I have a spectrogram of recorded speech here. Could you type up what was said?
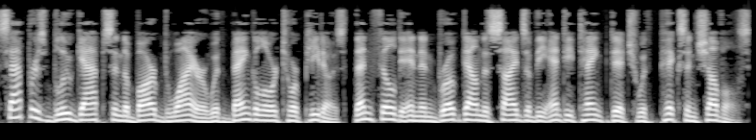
Sappers blew gaps in the barbed wire with Bangalore torpedoes, then filled in and broke down the sides of the anti-tank ditch with picks and shovels.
